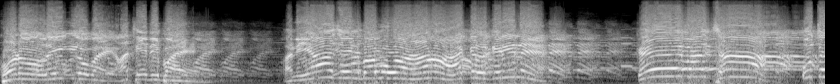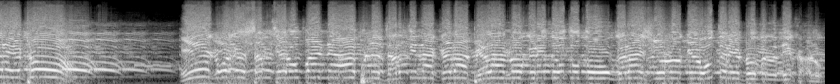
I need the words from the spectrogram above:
ઘોડો લઈ ગયો ભાઈ, હાથીની પાસે. અને યા જઈને બાબુ આ રાણો હાકલ કરીને કે બાદશાહ, ઉતરે ઠો એક વખત શમશેર ઉપાડને આપને ધરતીના કડા ભેળા ન કરી દઉં તો હું ગરાસ્યો નો કે ઉતરે હેઠો દેખાડું.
